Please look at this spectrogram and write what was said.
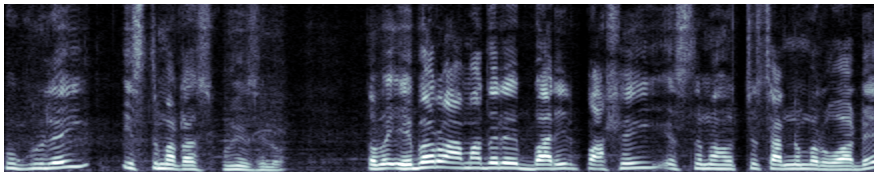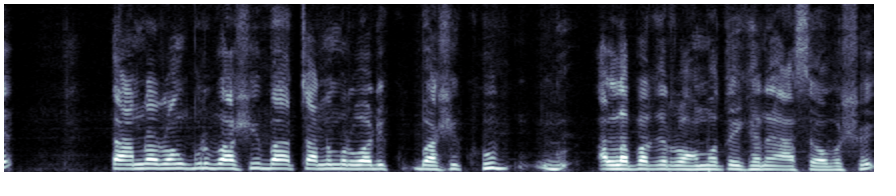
কুকরুলেই ইজতেমাটা হয়েছিল। তবে এবারও আমাদের এই বাড়ির পাশেই ইজতেমা হচ্ছে চার নম্বর ওয়ার্ডে। তা আমরা রংপুরবাসী বা চার নম্বর ওয়ার্ডবাসী খুব আল্লাহ পাকের রহমতে এখানে আছে অবশ্যই।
